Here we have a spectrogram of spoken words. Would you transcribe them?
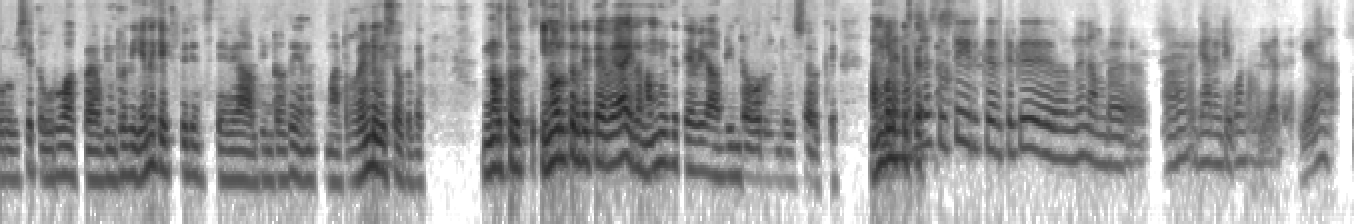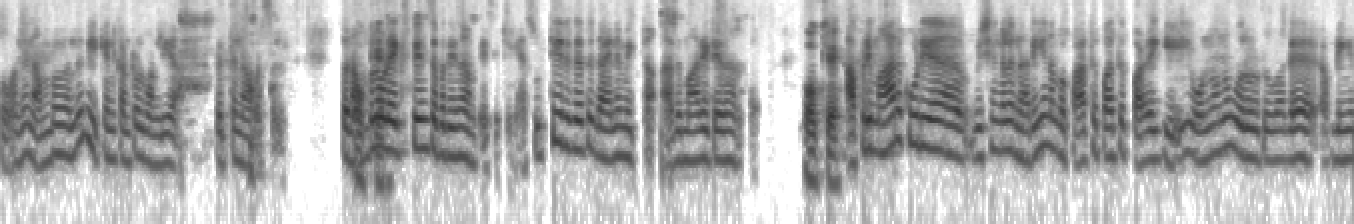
ஒரு விஷயத்த உருவாக்குறேன் அப்படின்றது எனக்கு எக்ஸ்பீரியன்ஸ் தேவையா? அப்படின்றது எனக்கு மாற்றம் ரெண்டு விஷயம் இருக்குது. இன்னொருத்தருக்கு இன்னொருத்தருக்கு தேவையா? இல்லை நம்மளுக்கு தேவையா? அப்படின்ற ஒரு ரெண்டு விஷயம் இருக்கு. நம்மளுக்கு நம்மள சுத்தி இருக்கிறதுக்கு வந்து நம்ம கேரண்டி பண்ண முடியாது இல்லையா? ஸோ வந்து நம்ம வந்து வி கேன் கண்ட்ரோல் பண்ணலையா வித் அவர் செல்ஃப் ஸோ நம்மளோட எக்ஸ்பீரியன்ஸை பத்தி தான் பேசிட்டு இருக்கேன். சுத்தி இருக்கிறது டைனமிக் தான். அது மாறிட்டே தான் இருக்கும் ஓகே அப்படி மாறக்கூடிய விஷயங்களை நிறைய நம்ம பார்த்து பார்த்து பழகி ஒன்னொன்னு ஒரு ஒரு வகை அப்படிங்க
